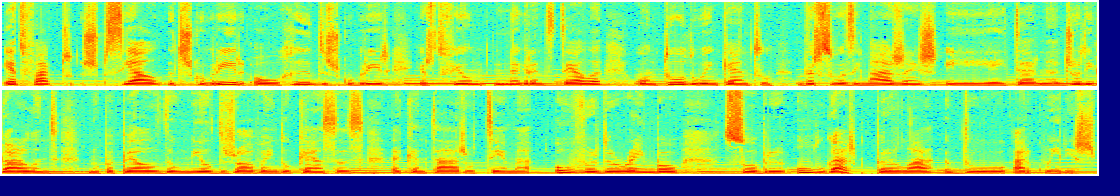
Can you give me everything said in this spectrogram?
é de facto especial descobrir ou redescobrir este filme na grande tela, com todo o encanto das suas imagens e a eterna Judy Garland no papel da humilde jovem do Kansas a cantar o tema Over the Rainbow sobre um lugar para lá do arco-íris.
